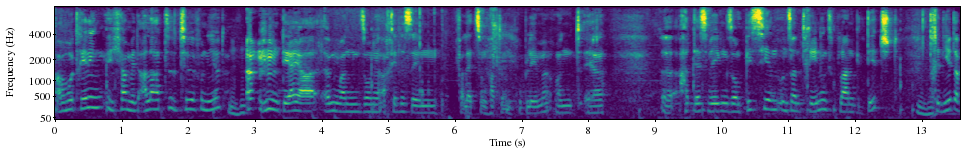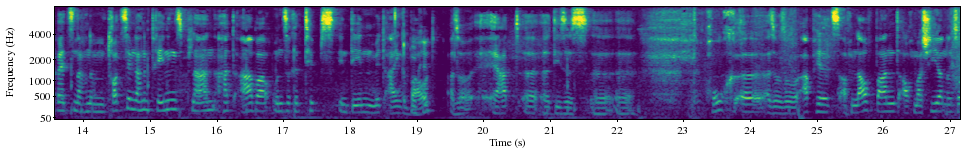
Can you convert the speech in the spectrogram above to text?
Aber Training, ich habe mit Alat telefoniert, mhm. der ja irgendwann so eine Achillessehnenverletzung hatte und Probleme und er hat deswegen so ein bisschen unseren Trainingsplan geditcht, mhm. trainiert aber jetzt nach einem, trotzdem nach einem Trainingsplan, hat aber unsere Tipps in denen mit eingebaut. Okay. Also er hat äh, äh dieses äh, äh, hoch, äh, also so Uphills auf dem Laufband, auch marschieren und so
